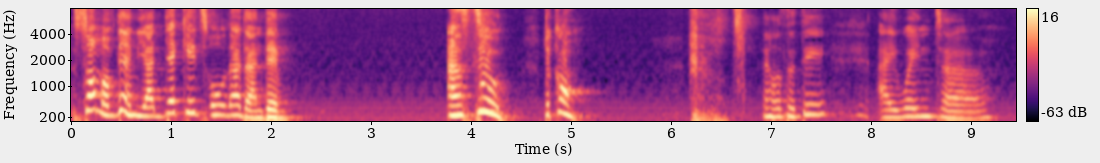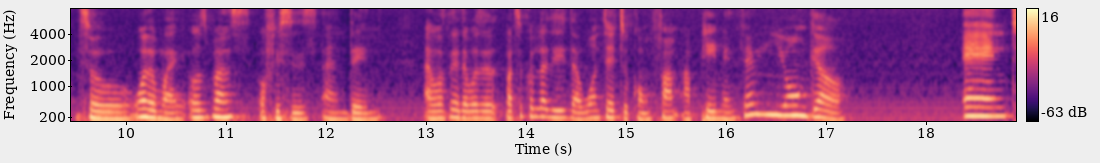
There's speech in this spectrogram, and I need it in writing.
Some of them, you are decades older than them. And still, to come. there was a day I went uh, to one of my husband's offices and then I was there. There was a particular lady that wanted to confirm a payment. Very young girl. And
